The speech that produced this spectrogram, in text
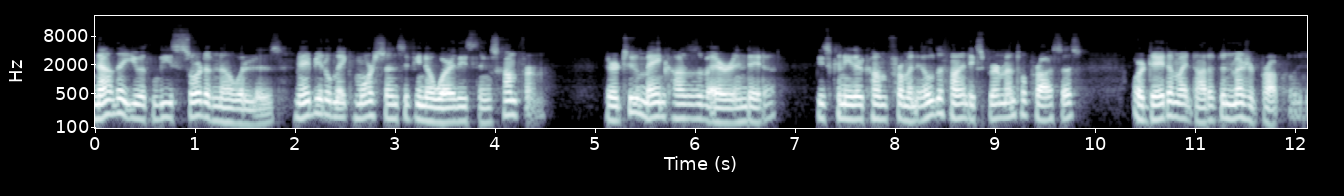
Now that you at least sort of know what it is, maybe it'll make more sense if you know where these things come from. There are two main causes of error in data. These can either come from an ill-defined experimental process, or data might not have been measured properly.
